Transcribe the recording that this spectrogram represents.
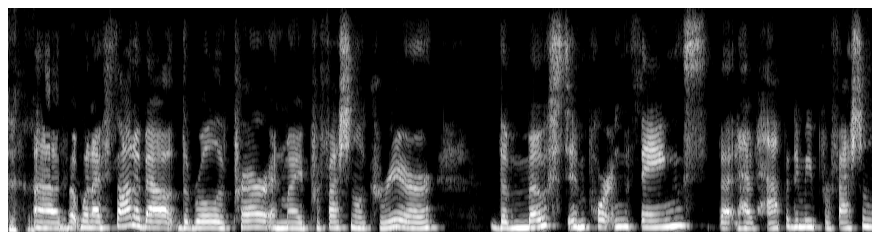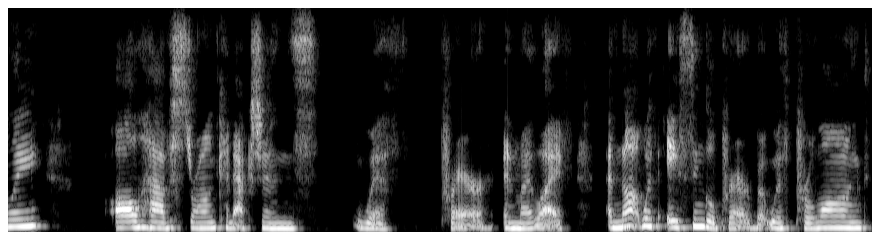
uh, but when I've thought about the role of prayer in my professional career, the most important things that have happened to me professionally all have strong connections with prayer in my life. And not with a single prayer, but with prolonged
